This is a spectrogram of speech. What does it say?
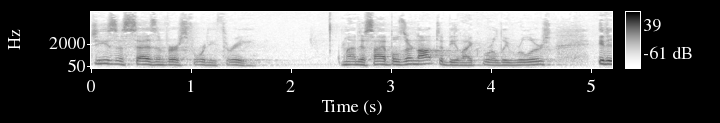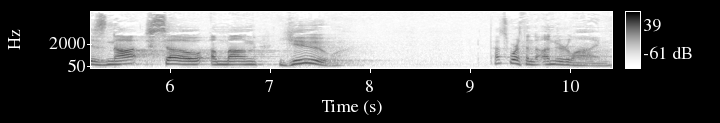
Jesus says in verse 43 My disciples are not to be like worldly rulers. It is not so among you. That's worth an underline.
